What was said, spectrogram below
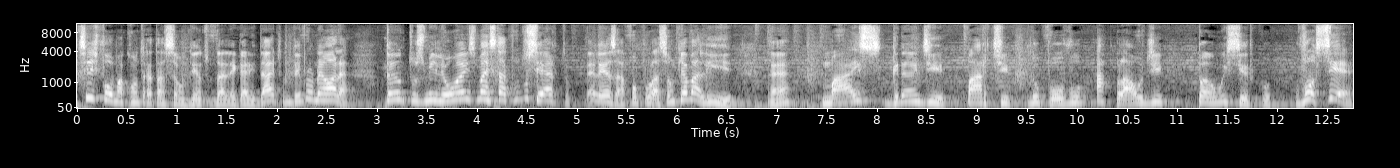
Se for uma contratação dentro da legalidade, não tem problema. Olha, tantos milhões, mas tá tudo certo. Beleza, a população que avalie, né? Mas grande parte do povo aplaude pão e circo. Você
